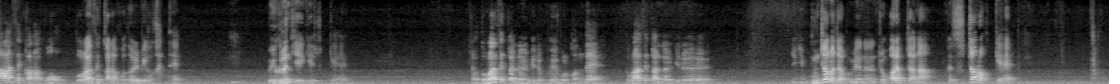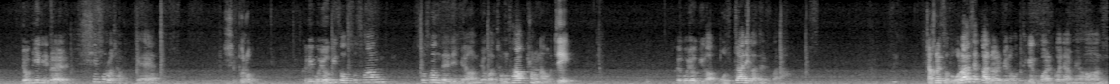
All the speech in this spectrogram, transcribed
파란 색깔하고 노란 색깔하고 넓이가 같아. 왜 그런지 얘기해 줄게. 자, 노란 색깔 넓이를 구해 볼 건데 노란 색깔 넓이를 이게 문자로 잡으면은 좀 어렵잖아. 그래서 숫자로 할게. 요 길이를 10으로 잡을게. 10으로. 그리고 여기서 수선 수선 내리면 이거 정사각형 나오지? 그리고 여기가 5짜리가 될 거야. 자, 그래서 노란 색깔 넓이는 어떻게 구할 거냐면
